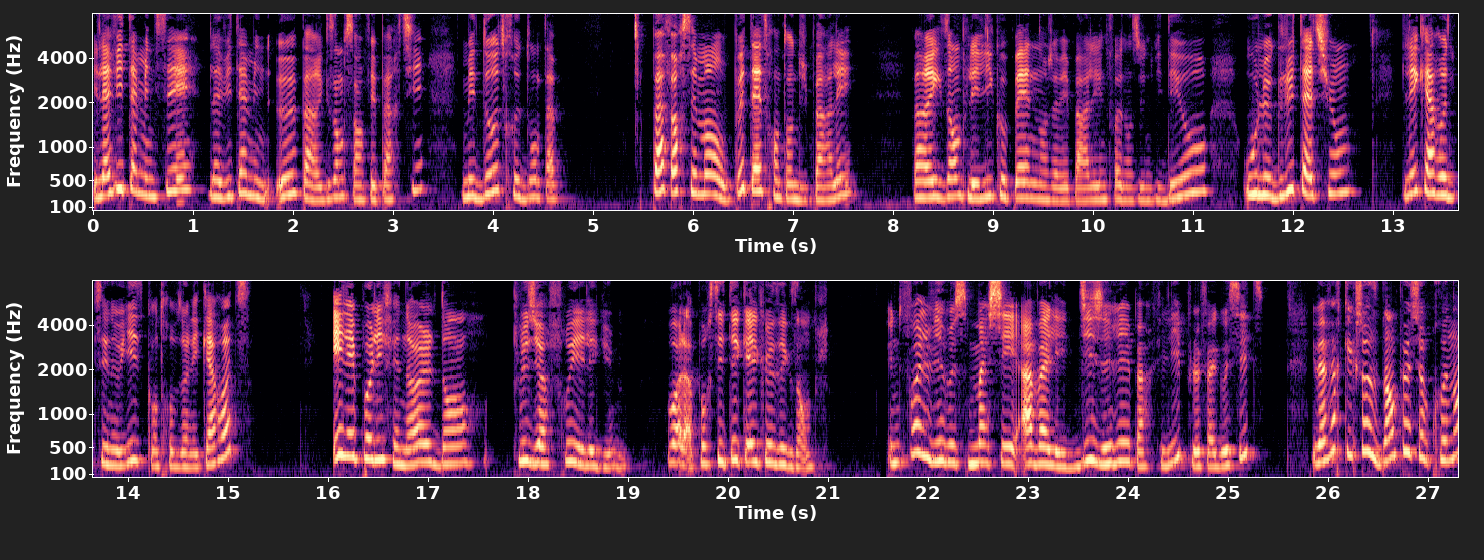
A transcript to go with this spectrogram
Et la vitamine C, la vitamine E par exemple, ça en fait partie, mais d'autres dont tu pas forcément ou peut-être entendu parler. Par exemple, les lycopènes dont j'avais parlé une fois dans une vidéo, ou le glutathion, les caroténoïdes qu'on trouve dans les carottes, et les polyphénols dans plusieurs fruits et légumes. Voilà, pour citer quelques exemples. Une fois le virus mâché, avalé, digéré par Philippe, le phagocyte, il va faire quelque chose d'un peu surprenant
